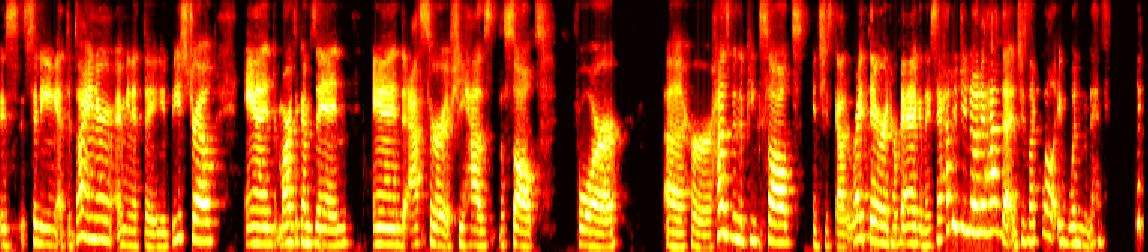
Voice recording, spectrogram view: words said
is sitting at the diner. I mean, at the bistro, and Martha comes in and asks her if she has the salt for uh, her husband, the pink salt, and she's got it right there in her bag. And they say, "How did you know to have that?" And she's like, "Well, it wouldn't have."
